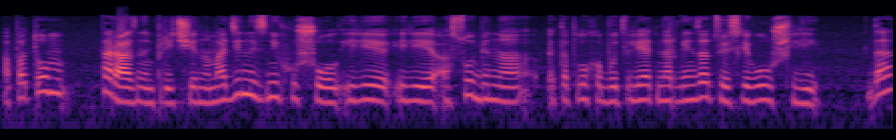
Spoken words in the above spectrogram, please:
а потом по разным причинам. Один из них ушел, или, или особенно это плохо будет влиять на организацию, если вы ушли. Да?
